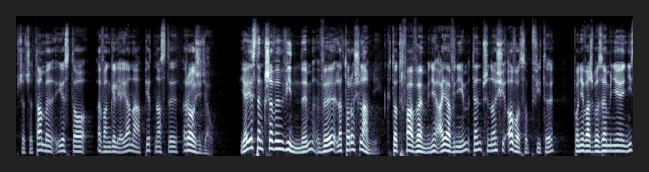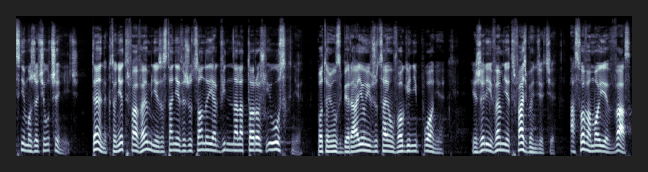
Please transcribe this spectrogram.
przeczytamy. Jest to Ewangelia Jana, 15 rozdział. Ja jestem krzewem winnym, wy latoroślami. Kto trwa we mnie, a ja w nim, ten przynosi owoc obfity, ponieważ beze mnie nic nie możecie uczynić. Ten, kto nie trwa we mnie, zostanie wyrzucony jak winna latorośl i uschnie. Potem ją zbierają i wrzucają w ogień i płonie. Jeżeli we mnie trwać będziecie, a słowa moje w was,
